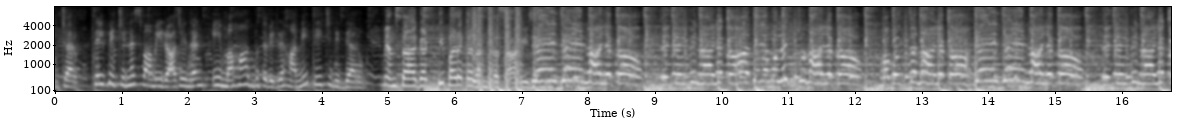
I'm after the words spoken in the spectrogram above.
ఉంచారు. శిల్పి చిన్నస్వామి రాజేంద్రన్ ఈ మహాద్భుత విగ్రహాన్ని తీర్చిదిద్దారు. మెంత గట్టి పరకలంత సామి జై జై నాయక జై జై వినాయక. జయములిచ్చు నాయక మబొజ్జ నాయక జై జై నాయక జయ జై వినాయక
